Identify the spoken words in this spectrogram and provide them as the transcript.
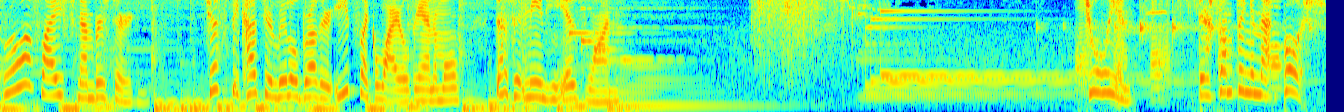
Rule of life number 30. Just because your little brother eats like a wild animal doesn't mean he is one. Julian, there's something in that bush.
